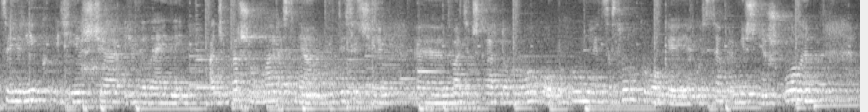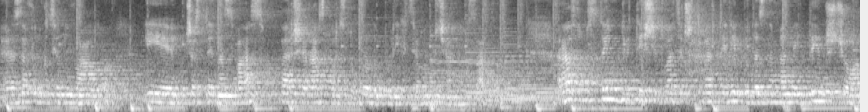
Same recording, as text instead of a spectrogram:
цей рік є ще ювілейний, адже 1 вересня 2024 року виповнюється 40 років, як ось це приміщення школи е, зафункціонувало. І частина з вас перший раз переступили поріг цього навчального закладу. Разом з тим, 2024 рік буде знаменний тим, що е,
